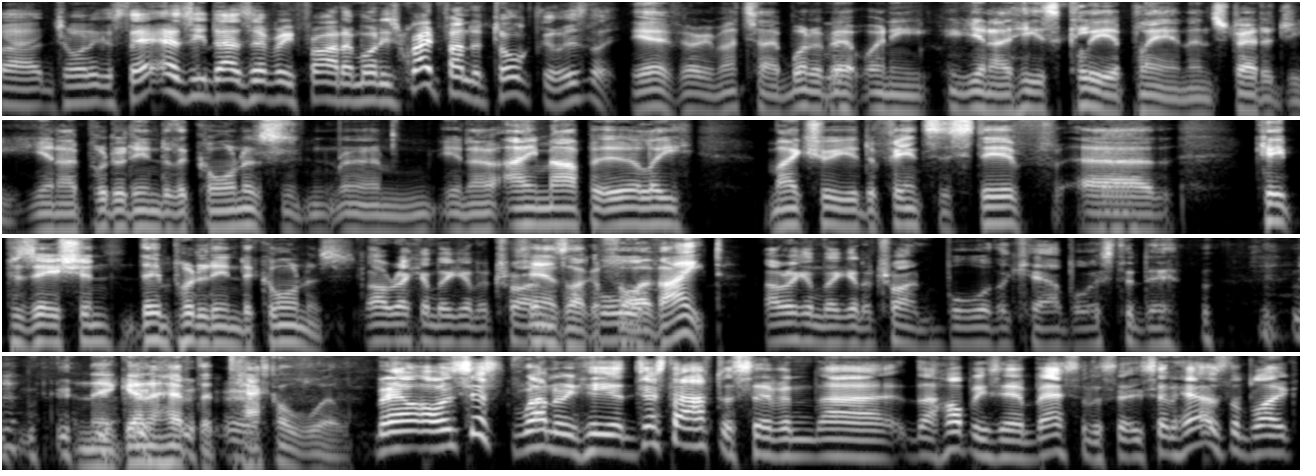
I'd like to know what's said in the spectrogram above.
uh, joining us there, as he does every Friday morning. He's great fun to talk to, isn't he? Yeah, very much so. What about when he, you know, his clear plan and strategy? You know, put it into the corners, and, um, you know, aim up early, make sure your defence is stiff, uh, keep possession, then put it into corners. I reckon they're going to try. Sounds and like a five eight, I reckon they're going to try and bore the Cowboys to death. and they're going to have to tackle well. Now, I was just wondering here, just after seven, uh, the Hoppies ambassador said, he said, How's the bloke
